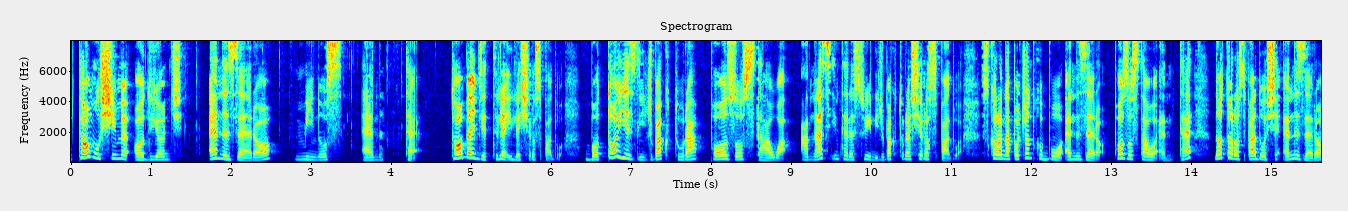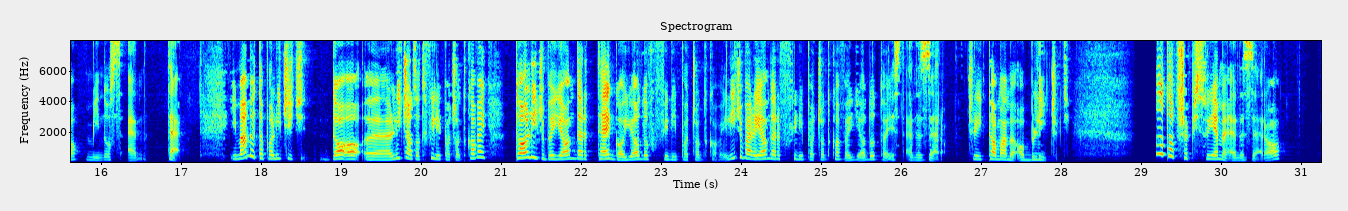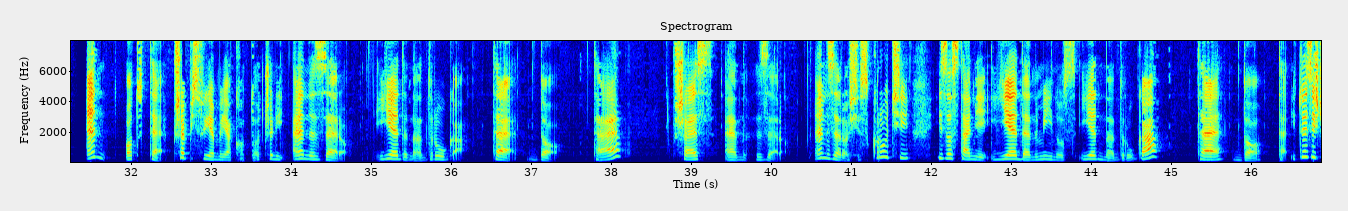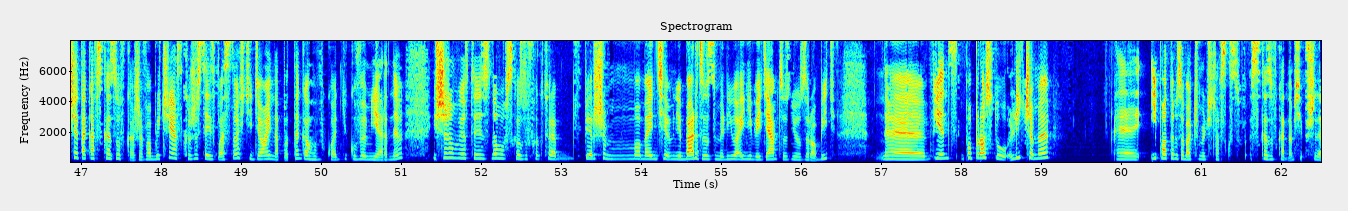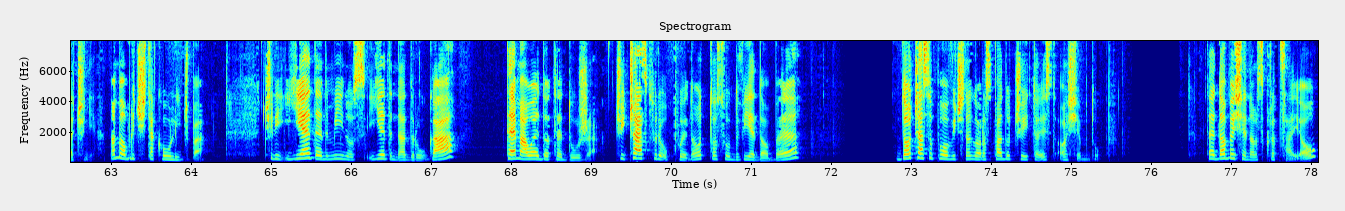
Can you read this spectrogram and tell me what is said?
to musimy odjąć n0 minus nt. To będzie tyle, ile się rozpadło, bo to jest liczba, która pozostała, a nas interesuje liczba, która się rozpadła. Skoro na początku było n0, pozostało nt, no to rozpadło się n0 minus nt. I mamy to policzyć, do, e, licząc od chwili początkowej, do liczby jąder tego jodu w chwili początkowej. Liczba jąder w chwili początkowej jodu to jest N0, czyli to mamy obliczyć. No to przepisujemy N0. N od T przepisujemy jako to, czyli N0, jedna, druga, T do T przez N0. N0 się skróci i zostanie 1 minus 1 druga T do T. I tu jest jeszcze taka wskazówka, że w obliczeniach skorzystaj z własności działań na potęgach o wykładniku wymiernym. I szczerze mówiąc, to jest znowu wskazówka, która w pierwszym momencie mnie bardzo zmyliła i nie wiedziałam, co z nią zrobić. E, więc po prostu liczymy e, i potem zobaczymy, czy ta wskazówka nam się przyda, czy nie. Mamy obliczyć taką liczbę, czyli 1 minus 1 druga, te małe do te duże. Czyli czas, który upłynął, to są dwie doby, do czasu połowicznego rozpadu, czyli to jest 8 dób. Te doby się nam skracają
